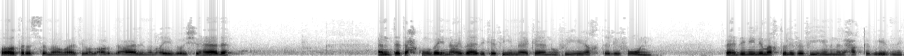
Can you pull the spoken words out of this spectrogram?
فاطر السماوات والأرض عالم الغيب والشهادة. أنت تحكم بين عبادك فيما كانوا فيه يختلفون. فاهدني لما اختلف فيه من الحق بإذنك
